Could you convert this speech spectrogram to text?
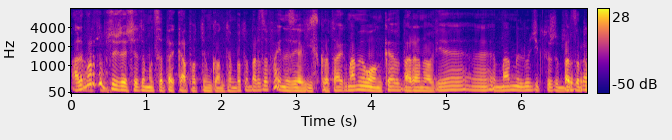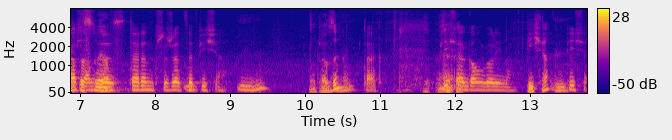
Ale warto przyjrzeć się temu CPK pod tym kątem, bo to bardzo fajne zjawisko, tak? Mamy łąkę w Baranowie, e, mamy ludzi, którzy bardzo protestują. to jest teren przy rzece Pisia. Mhm, Naprawdę? rozumiem. Tak. Pisia Gongolina. Pisia? Pisia.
